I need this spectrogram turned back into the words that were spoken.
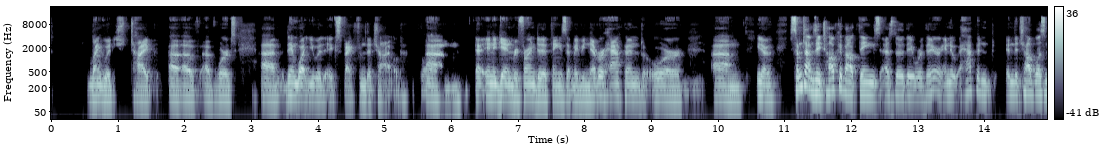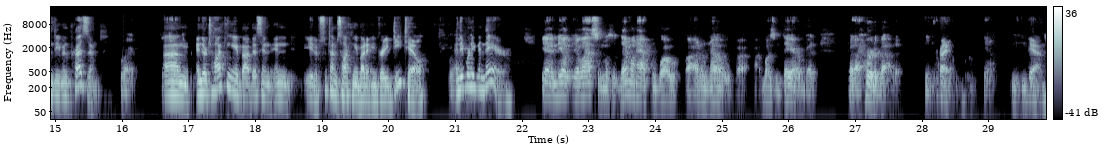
language type uh, of of words um, than what you would expect from the child. Um, and again, referring to things that maybe never happened, or mm-hmm. um, you know, sometimes they talk about things as though they were there and it happened, and the child wasn't even present. Right. Um, and they're talking about this, and and you know, sometimes talking about it in great detail, right. and they weren't even there. Yeah, and you'll, you'll ask them, then what happened? Well, I don't know, but I wasn't there, but but I heard about it. You know? Right. Yeah. Mm-hmm. Yeah,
